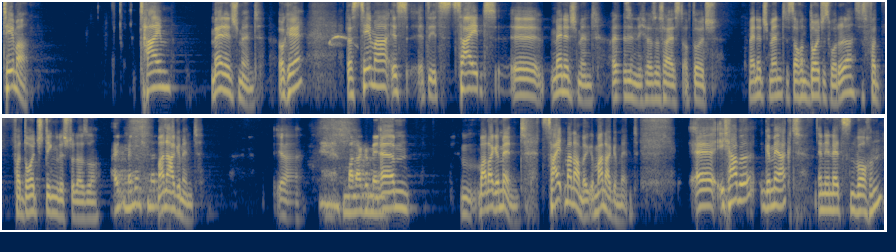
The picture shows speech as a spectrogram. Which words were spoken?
Thema. Time Management. Okay? Das Thema ist, ist Zeitmanagement. Äh, Weiß ich nicht, was das heißt auf Deutsch. Management ist auch ein deutsches Wort, oder? Es ist verdeutscht Englisch oder so. Zeitmanagement? Management. Ja. Management. Ähm, Management. Zeitmanagement. Äh, ich habe gemerkt in den letzten Wochen,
